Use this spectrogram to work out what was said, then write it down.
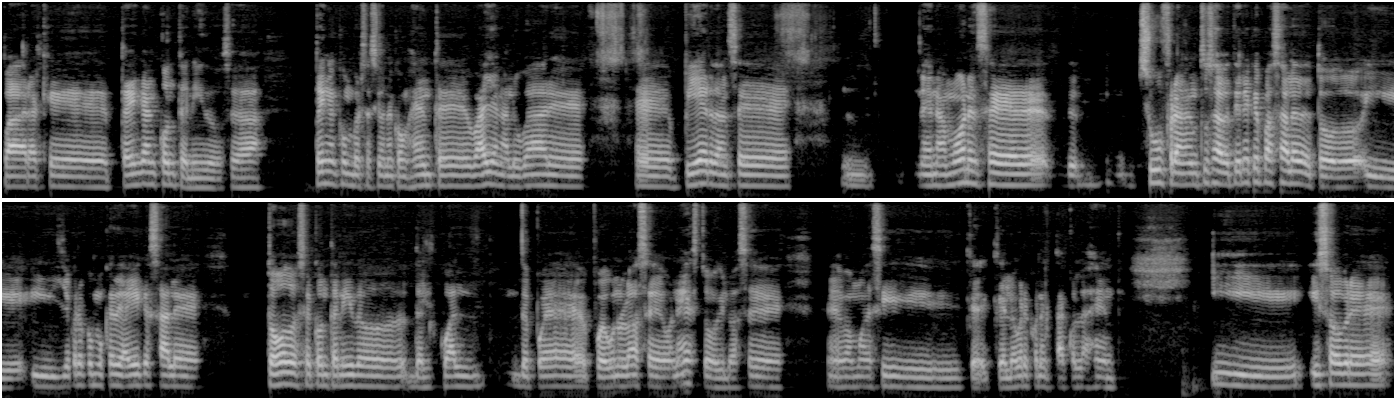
Para que tengan contenido, o sea, tengan conversaciones con gente, vayan a lugares, eh, piérdanse, mm, enamórense, sufran, tú sabes, tiene que pasarle de todo. Y, y yo creo como que de ahí es que sale todo ese contenido del cual después pues uno lo hace honesto y lo hace, eh, vamos a decir, que, logre conectar con la gente. Y, y, sobre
